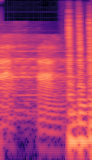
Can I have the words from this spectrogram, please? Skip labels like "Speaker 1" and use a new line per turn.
California, yeah.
